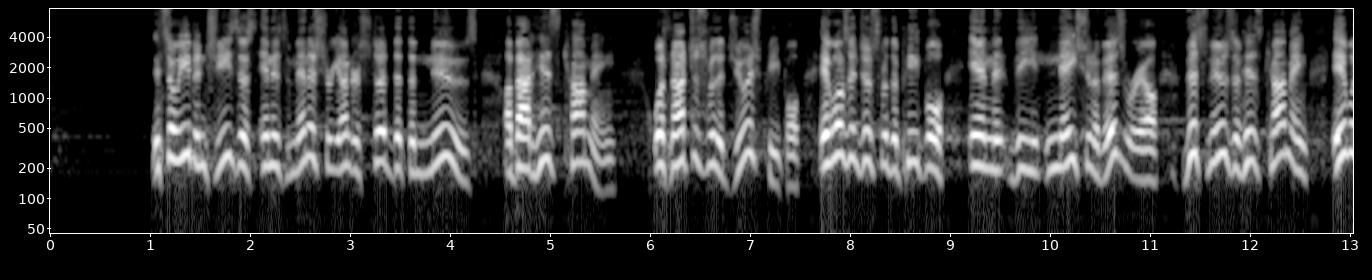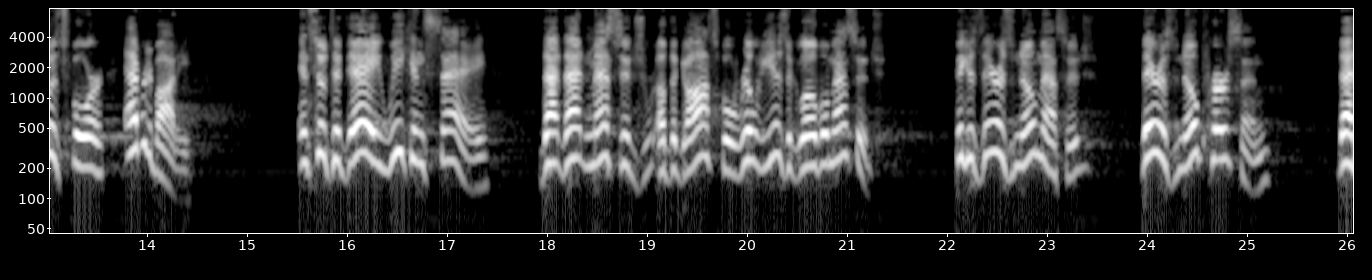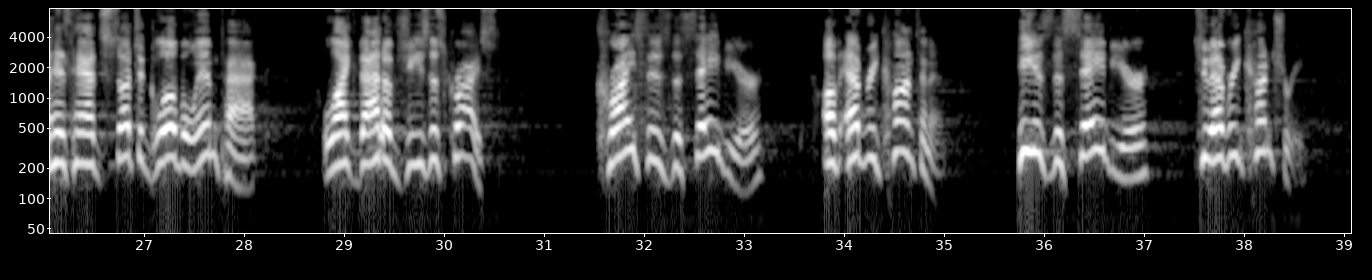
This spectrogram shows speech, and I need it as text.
And so even Jesus in his ministry understood that the news about his coming was not just for the Jewish people. It wasn't just for the people in the nation of Israel. This news of his coming, it was for everybody. And so today we can say that that message of the gospel really is a global message. Because there is no message, there is no person that has had such a global impact like that of Jesus Christ. Christ is the Savior of every continent. He is the Savior to every country.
